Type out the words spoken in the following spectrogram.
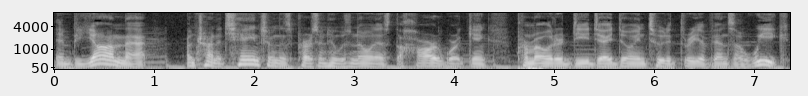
And beyond that, I'm trying to change from this person who was known as the hardworking promoter DJ doing two to three events a week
